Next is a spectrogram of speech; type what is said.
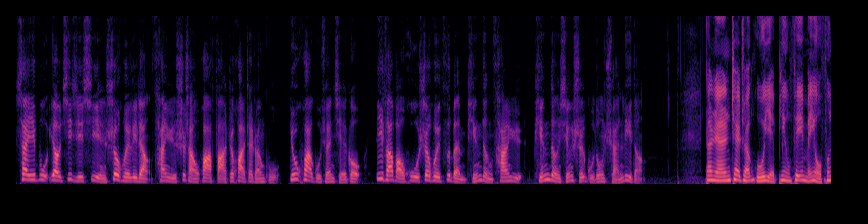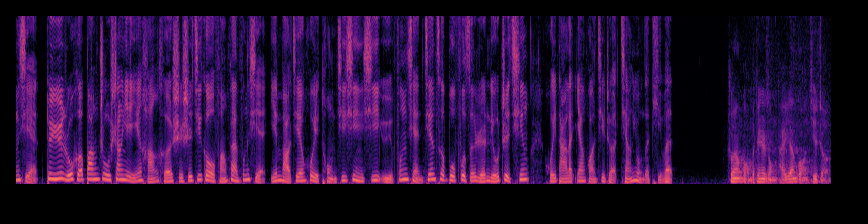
下一步要积极吸引社会力量参与市场化、法治化债转股，优化股权结构，依法保护社会资本平等参与、平等行使股东权利等。”当然，债转股也并非没有风险。对于如何帮助商业银行和实施机构防范风险，银保监会统计信息与风险监测部负责人刘志清回答了央广记者蒋勇的提问。中央广播电视总台央广记者。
